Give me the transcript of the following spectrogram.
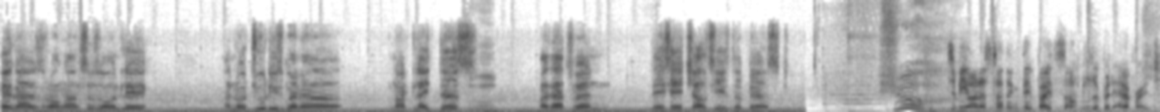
Hey guys, wrong answers only. I know Judy's gonna not like this, mm. But that's when they say Chelsea is the best. Phew. To be honest, I think they both sounded a bit average.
